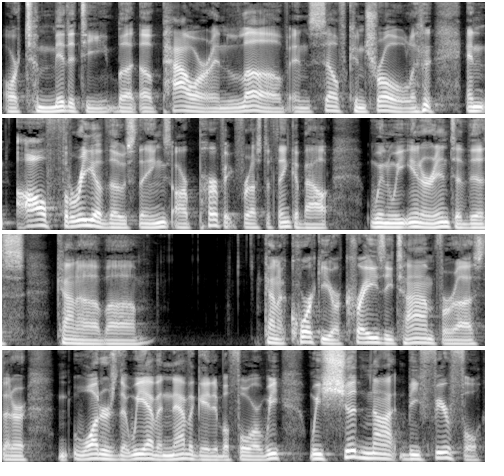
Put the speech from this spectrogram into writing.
or timidity, but of power and love and self control. and all three of those things are perfect for us to think about when we enter into this kind of. Uh, kind of quirky or crazy time for us that are waters that we haven't navigated before. We we should not be fearful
